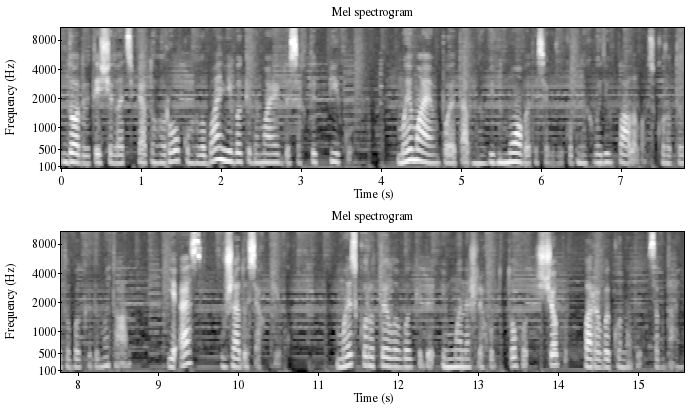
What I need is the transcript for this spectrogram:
до 2025 року глобальні викиди мають досягти піку. Ми маємо поетапно відмовитися від викопних видів палива, скоротити викиди метану. ЄС уже досяг піку. Ми скоротили викиди, і ми на шляху до того, щоб перевиконати завдання.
